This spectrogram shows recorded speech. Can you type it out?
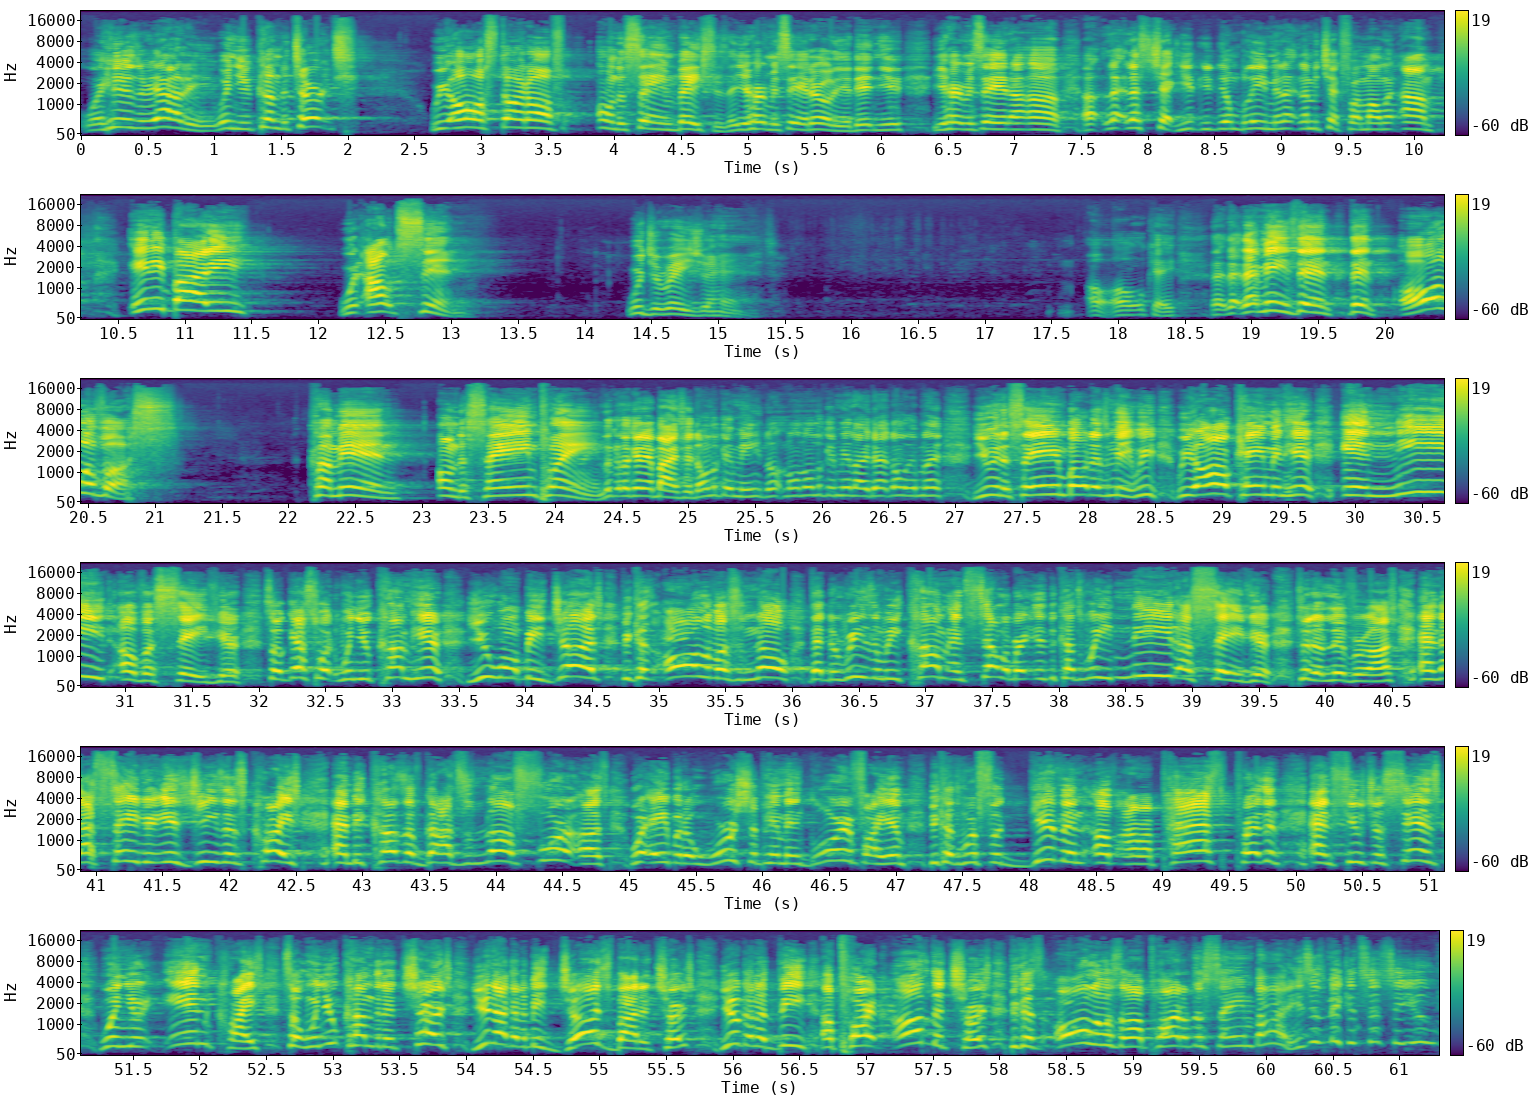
Well, here's the reality when you come to church, we all start off on the same basis. You heard me say it earlier, didn't you? You heard me say it. Uh, uh, uh let, us check. You, you, don't believe me? Let, let, me check for a moment. Um, anybody without sin, would you raise your hand? Oh, oh okay. That, that means then, then all of us come in on the same plane. Look, look at everybody. Say, don't look at me. Don't, don't, don't look at me like that. Don't look at me like that. You in the same boat as me. We, we all came in here in need of a Savior. So guess what? When you come here, you won't be judged because all of us know that the reason we come and celebrate is because we need a Savior to deliver us. And that Savior is Jesus Christ. And because of God's love for us, we're able to worship Him and glorify Him because we're forgiven of our past, present, and future sins when you're in Christ. So when you come to the church, you're not going to be judged by the church. You're going to be a part of the church because all of us are part of the same body. Is this making sense to you?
